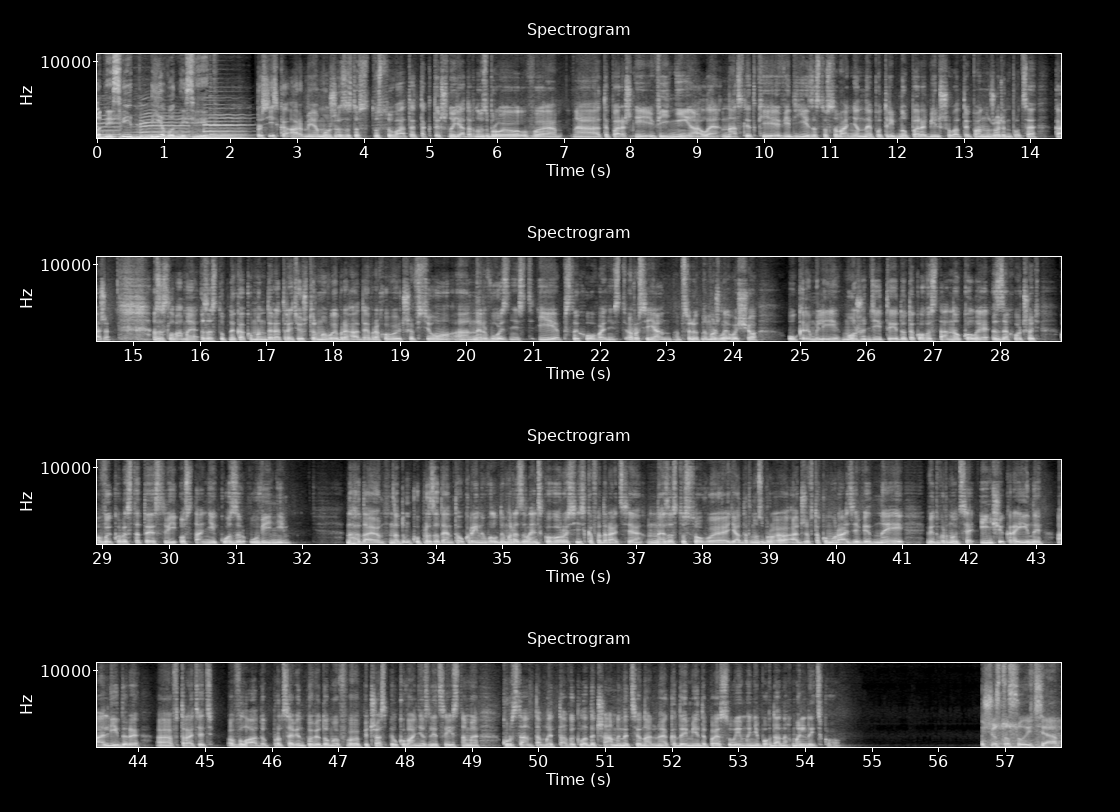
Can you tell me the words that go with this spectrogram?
Водний світ є водний світ. Російська армія може застосувати тактичну ядерну зброю в е, теперішній війні, але наслідки від її застосування не потрібно перебільшувати. Пан Жорін про це каже. За словами заступника командира 3-ї штурмової бригади, враховуючи всю е, нервозність і психованість росіян, абсолютно можливо, що у Кремлі можуть дійти до такого стану, коли захочуть використати свій останній козир у війні. Нагадаю, на думку президента України Володимира Зеленського, Російська Федерація не застосовує ядерну зброю, адже в такому разі від неї відвернуться інші країни, а лідери е, втратять владу. Про це він повідомив е, під час спілкування з ліцеїстами, курсантами та викладачами Національної академії ДПСУ імені Богдана Хмельницького. Що стосується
